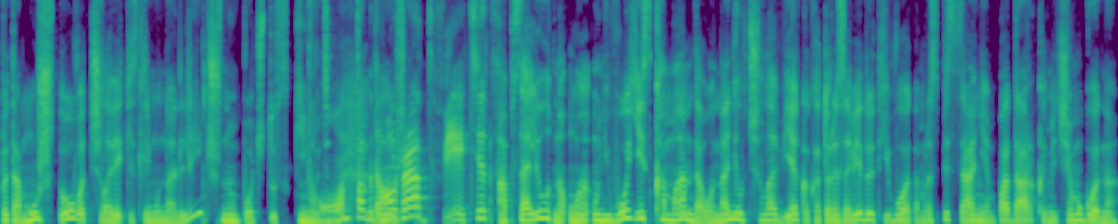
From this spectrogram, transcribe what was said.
потому что вот человек, если ему на личную почту скинуть... То он тогда он... уже ответит. Абсолютно. Он, у него есть команда, он нанял человека, который заведует его там расписанием, подарками, чем угодно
